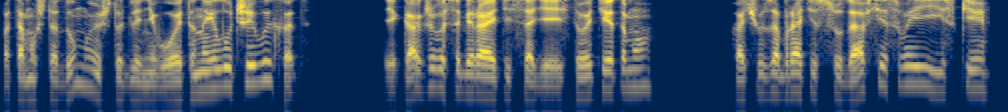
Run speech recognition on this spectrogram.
Потому что думаю, что для него это наилучший выход. И как же вы собираетесь содействовать этому? Хочу забрать из суда все свои иски.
